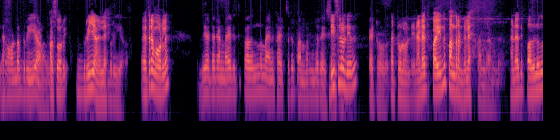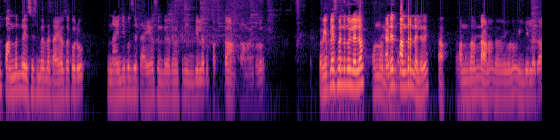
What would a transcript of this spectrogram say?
ഹോണ്ട ബ്രീ ആണ് ആ സോറി ബ്രീ ആണ് ബ്രീ ആണ് എത്ര മോഡൽ? ഇത് ചേട്ടാ രണ്ടായിരത്തി പതിനൊന്ന് മാനുഫാക്ചർ പന്ത്രണ്ട് ഡീസൽ വണ്ടിയത്? പെട്രോൾ പെട്രോൾ വണ്ടി. രണ്ടായിരത്തി പതിനൊന്ന് പന്ത്രണ്ട് അല്ലേ? പന്ത്രണ്ട്. രണ്ടായിരത്തി പതിനൊന്ന് പന്ത്രണ്ട് രജിസ്ട്രേഷൻ വരുന്ന ടയേഴ്സ് ഒക്കെ ഒരു നയന്റി പെർസെന്റ് ടയേഴ്സ് ഉണ്ട്. തന്നെ ഇന്ത്യയിലൊക്കെ പക്കാണ് കാണുന്നത് റീപ്ലേസ്മെന്റ് ഒന്നും ഇല്ലല്ലോ? ഒന്നും രണ്ടായിരത്തി പന്ത്രണ്ട്. അല്ലേ പന്ത്രണ്ടാണ് അതേപോലെ ഇന്ത്യയിലൊക്കെ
